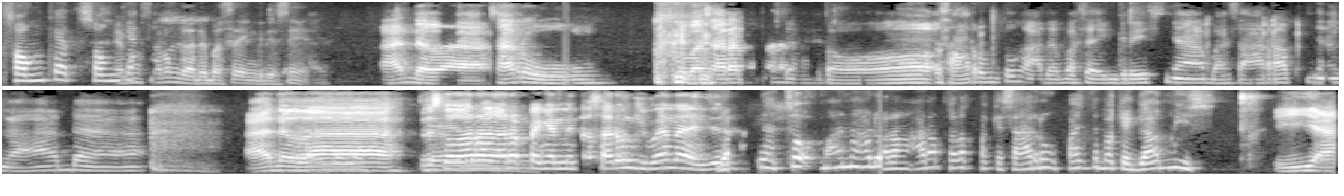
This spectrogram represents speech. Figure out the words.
Songket, songket. Emang sekarang nggak ada bahasa Inggrisnya? ya? Ada lah, sarung. Bahasa Arab toh. Sarung tuh nggak ada bahasa Inggrisnya, bahasa Arabnya nggak ada. Ada lah. Terus kalau orang Arab pengen minta sarung gimana anjir? Ya, ya cok, mana ada orang Arab sholat pakai sarung, pasti pakai gamis. Iya,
